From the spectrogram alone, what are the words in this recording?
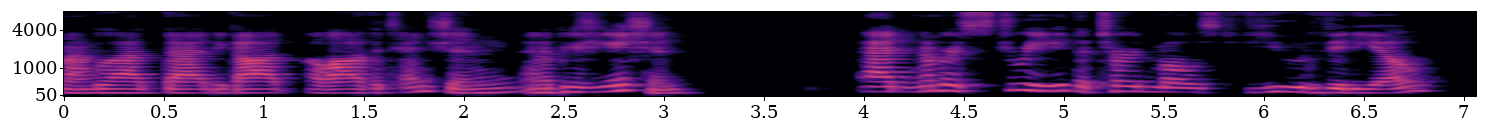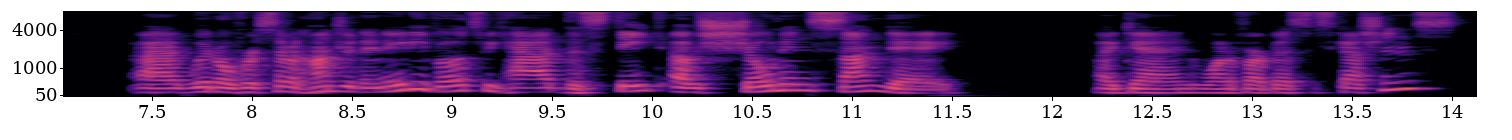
and I'm glad that it got a lot of attention and appreciation. At number three, the third most viewed video, uh, with over 780 votes, we had The State of Shonen Sunday. Again, one of our best discussions.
